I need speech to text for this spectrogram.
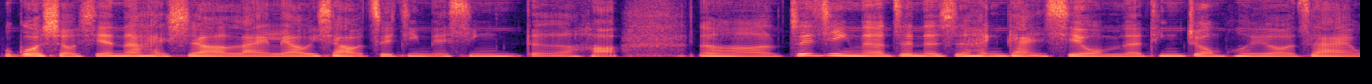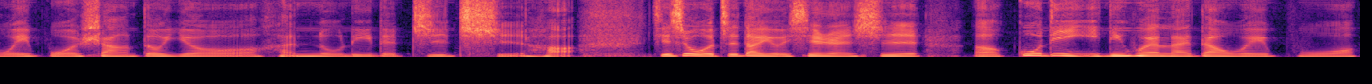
不过，首先呢，还是要来聊一下我最近的心得哈。呃，最近呢，真的是很感谢我们的听众朋友在微博上都有很努力的支持哈。其实我知道有些人是呃固定一定会来到微博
